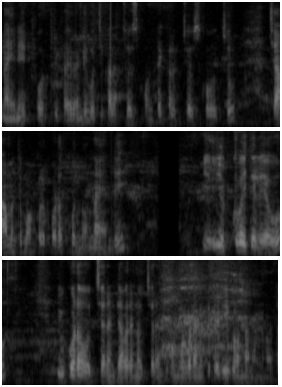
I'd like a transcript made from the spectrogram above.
nine eight four three five అండి. వచ్చి కలెక్ట్ చేసుకుంటే కలెక్ట్ చేసుకోవచ్చు. చామంతి మొక్కలు కూడా కొన్ని ఉన్నాయండి. ఎక్కువైతే లేవు. ఇవి కూడా వచ్చారంటే ఎవరైనా వచ్చారంటే నేను ఇవ్వడానికి రెడీగా ఉన్నాను అనమాట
